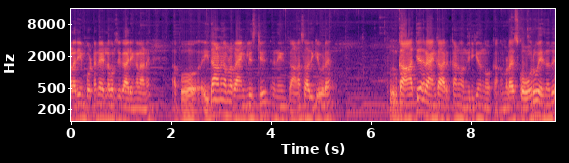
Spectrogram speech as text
വളരെ ഇമ്പോർട്ടന്റ് ആയിട്ടുള്ള കുറച്ച് കാര്യങ്ങളാണ്. അപ്പോൾ ഇതാണ് നമ്മുടെ റാങ്ക് ലിസ്റ്റ് നിങ്ങൾക്ക് കാണാൻ സാധിക്കും ഇവിടെ. നമുക്ക് ആദ്യ റാങ്ക് ആർക്കാണ് വന്നിരിക്കുന്നത് നോക്കാം. നമ്മുടെ സ്കോർ വരുന്നത്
